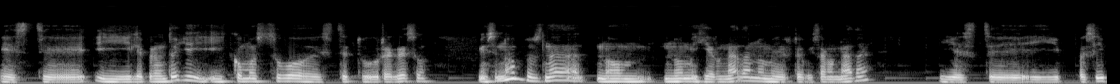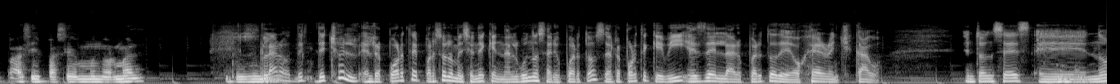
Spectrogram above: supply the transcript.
este y le preguntó oye y cómo estuvo este tu regreso y me dice no pues nada no no me dijeron nada no me revisaron nada y este y pues sí así pasé muy normal claro, de, hecho el, reporte, por eso lo mencioné que en algunos aeropuertos, el reporte que vi es del aeropuerto de O'Hare en Chicago. Entonces, eh, no,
